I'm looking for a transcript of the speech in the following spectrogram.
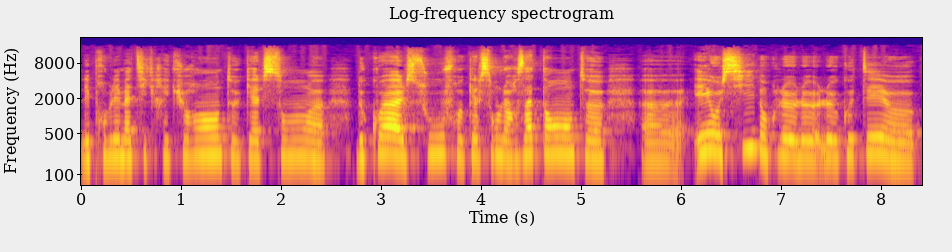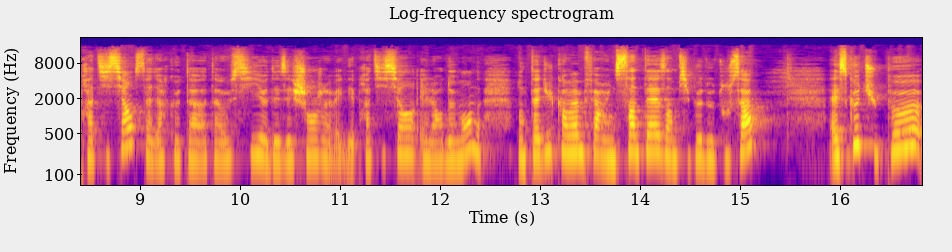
les problématiques récurrentes, quelles sont, euh, de quoi elles souffrent, quelles sont leurs attentes, euh, et aussi donc le, le, côté euh, praticien, c'est-à-dire que tu as, aussi des échanges avec des praticiens et leurs demandes. Donc tu as dû quand même faire une synthèse un petit peu de tout ça. Est-ce que tu peux,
